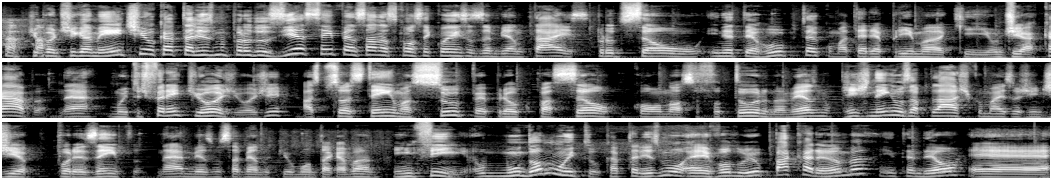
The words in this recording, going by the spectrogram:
tipo, antigamente o capitalismo produzia sem pensar nas consequências ambientais, produção ininterrupta, com matéria-prima que um dia acaba, né? Muito diferente de hoje. Hoje as pessoas têm uma super preocupação com o nosso futuro, não é mesmo? A gente nem usa plástico mais hoje em dia, por exemplo, né? Mesmo sabendo que o mundo tá acabando. Enfim, mudou muito. O capitalismo é, evoluiu pra caramba, entendeu? É.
